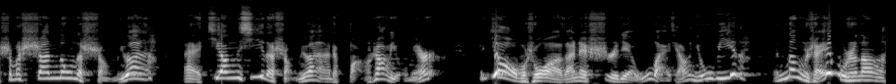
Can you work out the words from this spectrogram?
什么山东的省院啊，哎，江西的省院啊，这榜上有名。要不说咱这世界五百强牛逼呢，弄谁不是弄啊？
